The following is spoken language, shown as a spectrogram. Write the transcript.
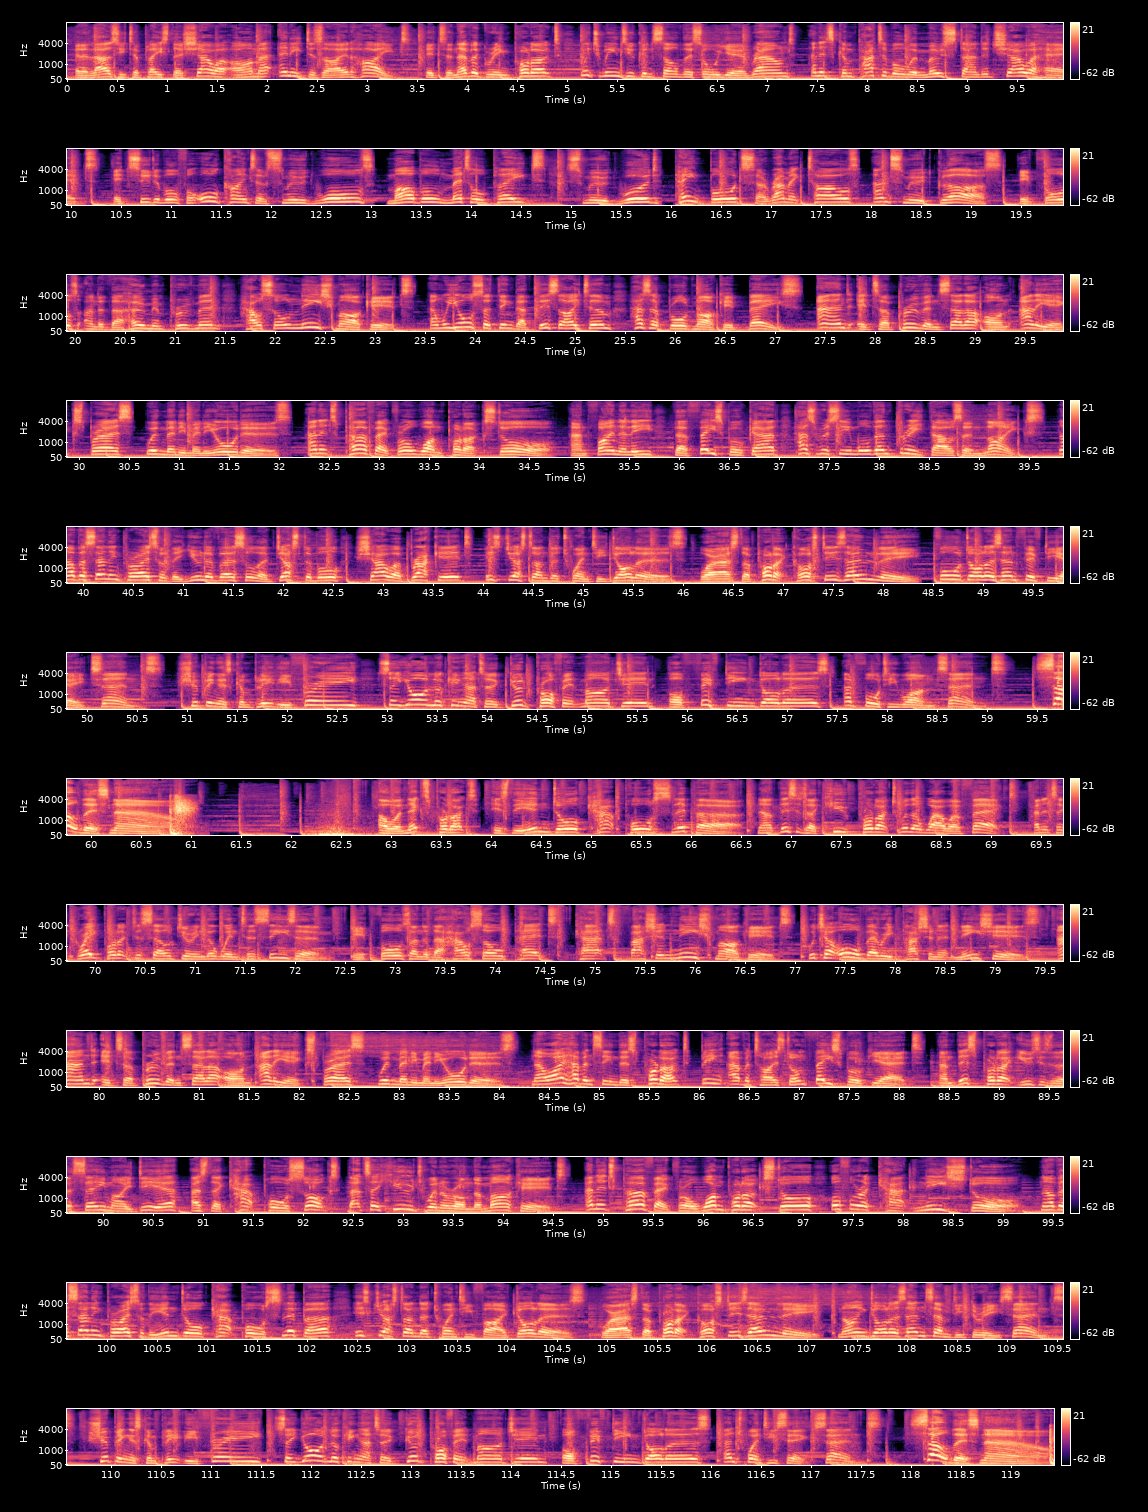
It allows you to place the shower arm at any desired height. It's an evergreen product, which means you can sell this all year round, and it's compatible with most standard shower heads. It's suitable for all kinds of smooth walls, marble, metal plates, smooth wood, paint paintboard, ceramic tiles, and smooth glass. It falls under the home improvement household niche market. And we also think that this item has a broad market base and it's a proven seller on AliExpress with many many orders and it's perfect for a one product store. And finally, the Facebook ad has received more than 3000 likes. Now the selling price for the universal adjustable shower bracket is just under $20, whereas the product cost is only $4.58. Shipping is completely free, so you're looking at a good profit margin of $15.41. Sell this now! Our next product is the indoor cat paw slipper. Now this is a cute product with a wow effect and it's a great product to sell during the winter season. It falls under the household, pet, cat, fashion niche market, which are all very passionate niches, and it's a proven seller on AliExpress with many many orders. Now I haven't seen this product being advertised on Facebook yet, and this product uses the same idea as the cat paw socks that's a huge winner on the market and it's perfect for a one product store or for a cat niche store. Now the selling price for the indoor cat paw slipper is just under $25, whereas the product cost is only $9.73. Shipping is completely free, so you're looking at a good profit margin of $15.26. Sell this now!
